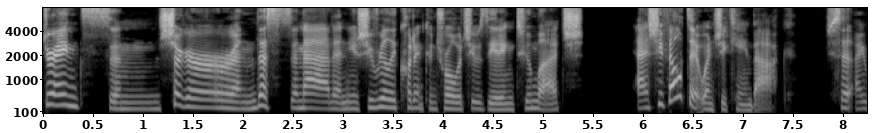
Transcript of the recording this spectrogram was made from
drinks and sugar and this and that. And you know, she really couldn't control what she was eating too much. And she felt it when she came back. She said, I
